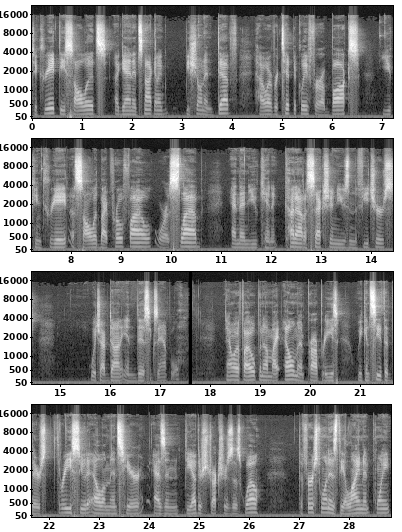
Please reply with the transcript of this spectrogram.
To create these solids, again, it's not going to be shown in depth. However, typically for a box, you can create a solid by profile or a slab and then you can cut out a section using the features which I've done in this example. Now if I open up my element properties we can see that there's three SUDA elements here as in the other structures as well. The first one is the alignment point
